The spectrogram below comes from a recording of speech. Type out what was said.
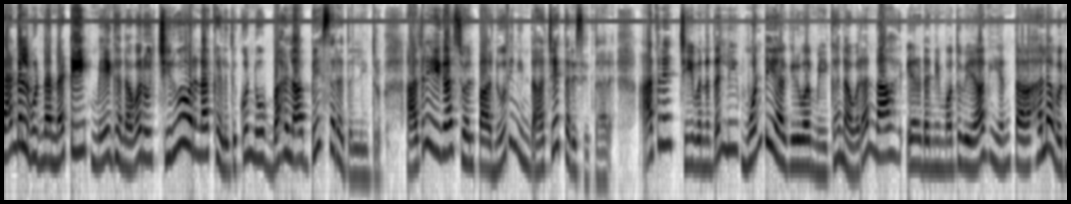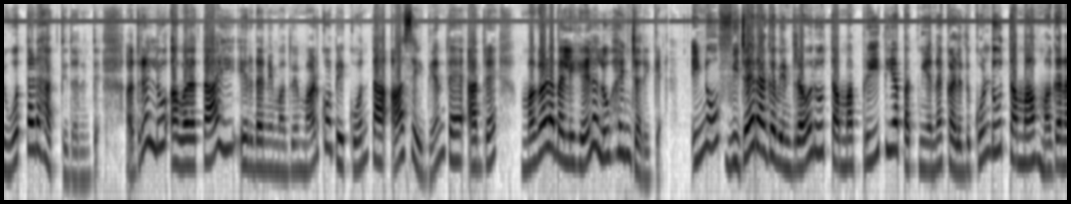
ಸ್ಯಾಂಡಲ್ವುಡ್ನ ನಟಿ ಮೇಘನ್ ಅವರು ಚಿರುವವರನ್ನ ಕಳೆದುಕೊಂಡು ಬಹಳ ಬೇಸರದಲ್ಲಿದ್ದರು ಆದರೆ ಈಗ ಸ್ವಲ್ಪ ನೋವಿನಿಂದ ಚೇತರಿಸಿದ್ದಾರೆ. ಆದರೆ ಜೀವನದಲ್ಲಿ ಒಂಟಿಯಾಗಿರುವ ಮೇಘನ್ ಅವರನ್ನ ಎರಡನೇ ಮದುವೆಯಾಗಿ ಅಂತ ಹಲವರು ಒತ್ತಡ ಹಾಕ್ತಿದ್ದಾರಂತೆ. ಅದರಲ್ಲೂ ಅವರ ತಾಯಿ ಎರಡನೇ ಮದುವೆ ಮಾಡ್ಕೋಬೇಕು ಅಂತ ಆಸೆ ಇದೆಯಂತೆ. ಆದರೆ ಮಗಳ ಬಳಿ ಹೇಳಲು ಹಿಂಜರಿಕೆ. ಇನ್ನು ವಿಜಯ ರಾಘವೇಂದ್ರ ಅವರು ತಮ್ಮ ಪ್ರೀತಿಯ ಪತ್ನಿಯನ್ನ ಕಳೆದುಕೊಂಡು ತಮ್ಮ ಮಗನ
